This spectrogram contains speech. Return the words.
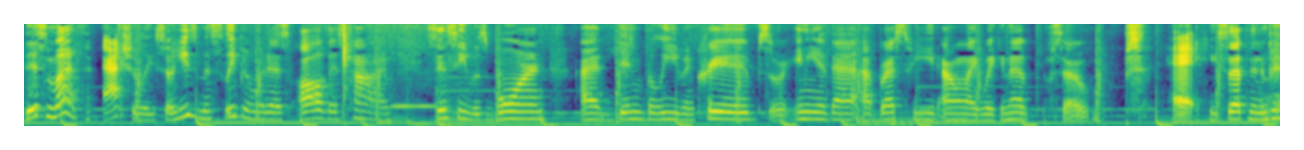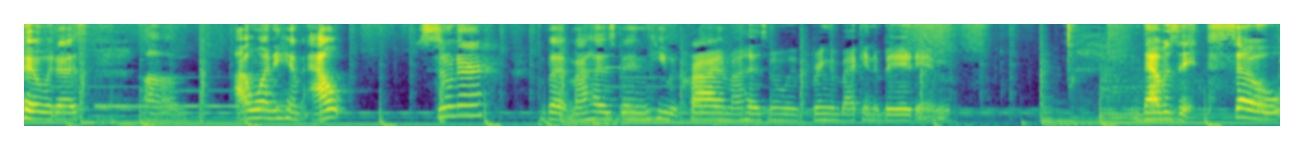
this month actually. So he's been sleeping with us all this time since he was born. I didn't believe in cribs or any of that. I breastfeed. I don't like waking up. So, psh, hey, he slept in the bed with us. Um, I wanted him out sooner, but my husband, he would cry, and my husband would bring him back into bed, and that was it. So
